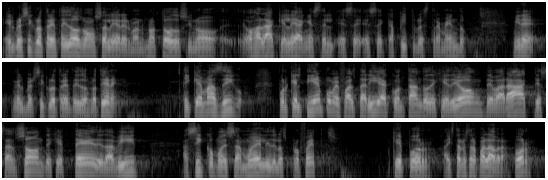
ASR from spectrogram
El versículo 32 vamos a leer, hermanos, no todos, sino eh, ojalá que lean ese, ese capítulo, es tremendo. Mire, el versículo 32, ¿lo tienen? ¿Y qué más digo? Porque el tiempo me faltaría contando de Gedeón, de Barak, de Sansón, de Jefté, de David, así como de Samuel y de los profetas, que por, ahí está nuestra palabra, por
